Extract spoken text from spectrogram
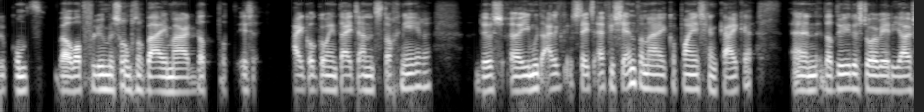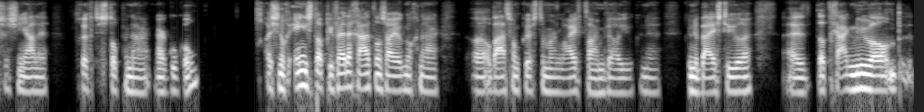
er komt wel wat volume soms nog bij, maar dat, dat is eigenlijk ook al een tijdje aan het stagneren. Dus uh, je moet eigenlijk steeds efficiënter naar je campagnes gaan kijken. En dat doe je dus door weer de juiste signalen terug te stoppen naar, naar Google. Als je nog één stapje verder gaat, dan zou je ook nog naar uh, op basis van customer lifetime value kunnen, kunnen bijsturen. Uh, dat ga ik nu wel een,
